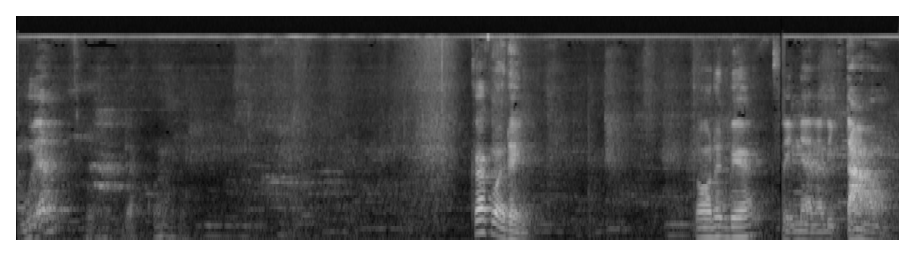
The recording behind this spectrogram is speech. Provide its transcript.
Nguyễn. Đẹp quá các loại đỉnh. To đến bé. Đỉnh này là đỉnh tàu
